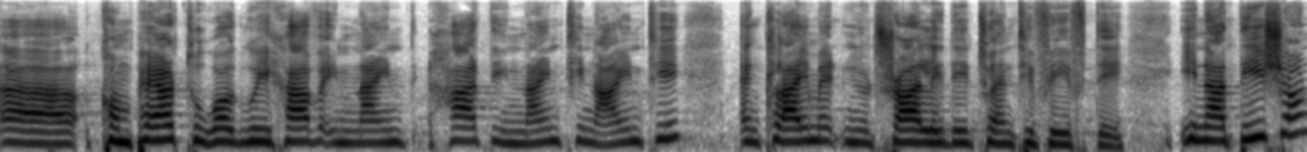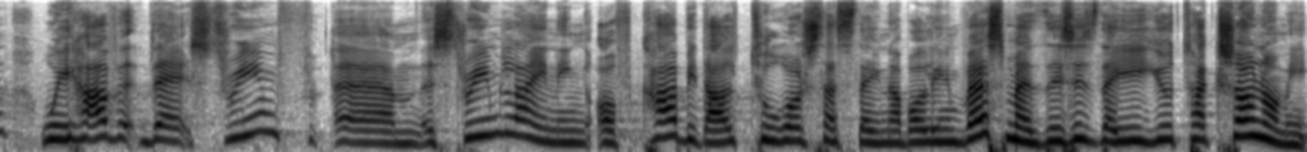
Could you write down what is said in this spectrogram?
uh, compared to what we have in had in 1990 and climate neutrality 2050. In addition, we have the stream, um, streamlining of capital towards sustainable investment. This is the EU taxonomy.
